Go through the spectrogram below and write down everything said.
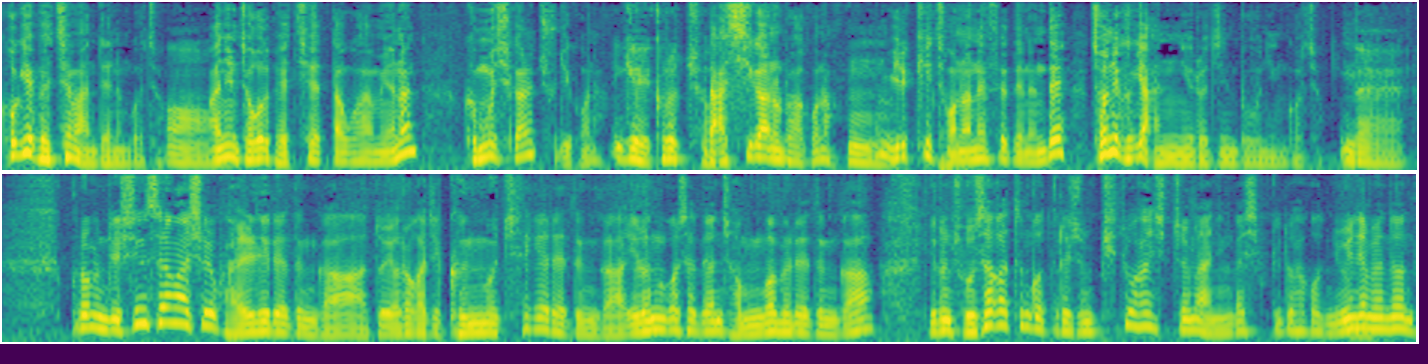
거기에 배치하면 안 되는 거죠. 어. 아니면 적어도 배치했다고 하면은 근무 시간을 줄이거나 이게 그렇죠. 낮 시간으로 하거나 음. 이렇게 전환했어야 되는데 전혀 그게 안 이루어진 부분인 거죠. 네. 그럼 이제 신생아실 관리라든가 또 여러 가지 근무 체계라든가 이런 것에 대한 점검이라든가 이런 조사 같은 것들이 좀 필요한 시점이 아닌가 싶기도 하거든요. 왜냐면은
